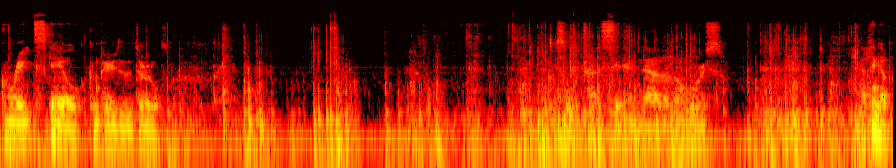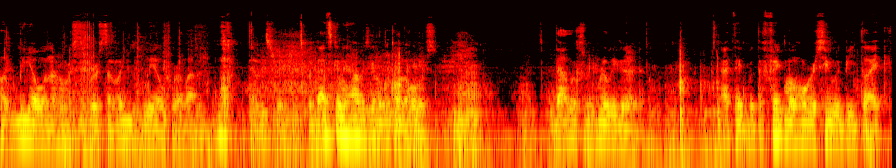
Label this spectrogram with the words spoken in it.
great scale compared to the turtles. So we'll try to sit him down on the horse. I think I put Leo on the horse the first time. I used Leo for a lot of demonstrations, but that's gonna how he's gonna look on the horse. That looks really good. I think with the Figma horse, he would be like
